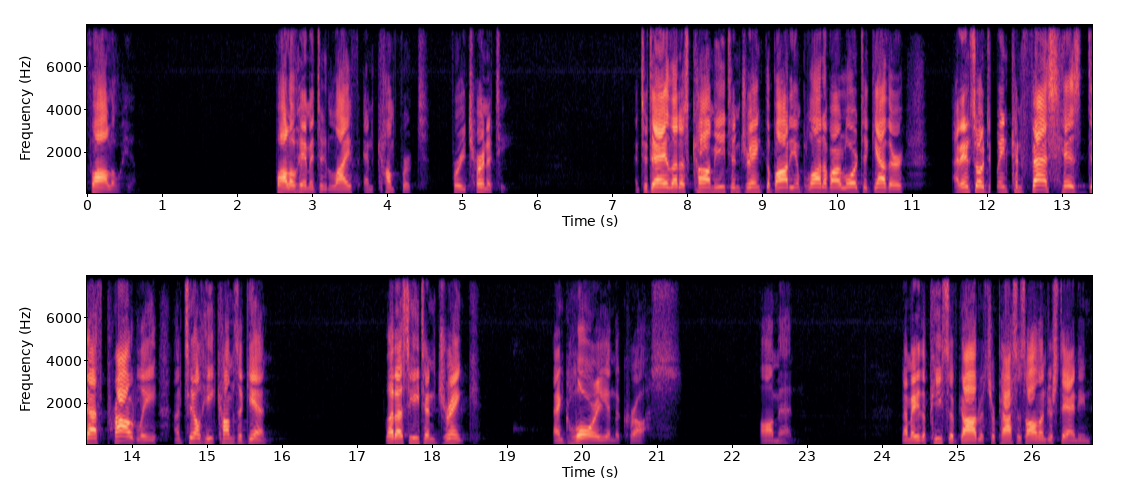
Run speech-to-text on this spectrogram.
Follow him. Follow him into life and comfort for eternity. And today, let us come, eat, and drink the body and blood of our Lord together, and in so doing, confess his death proudly until he comes again. Let us eat and drink and glory in the cross. Amen. Now may the peace of God, which surpasses all understanding,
